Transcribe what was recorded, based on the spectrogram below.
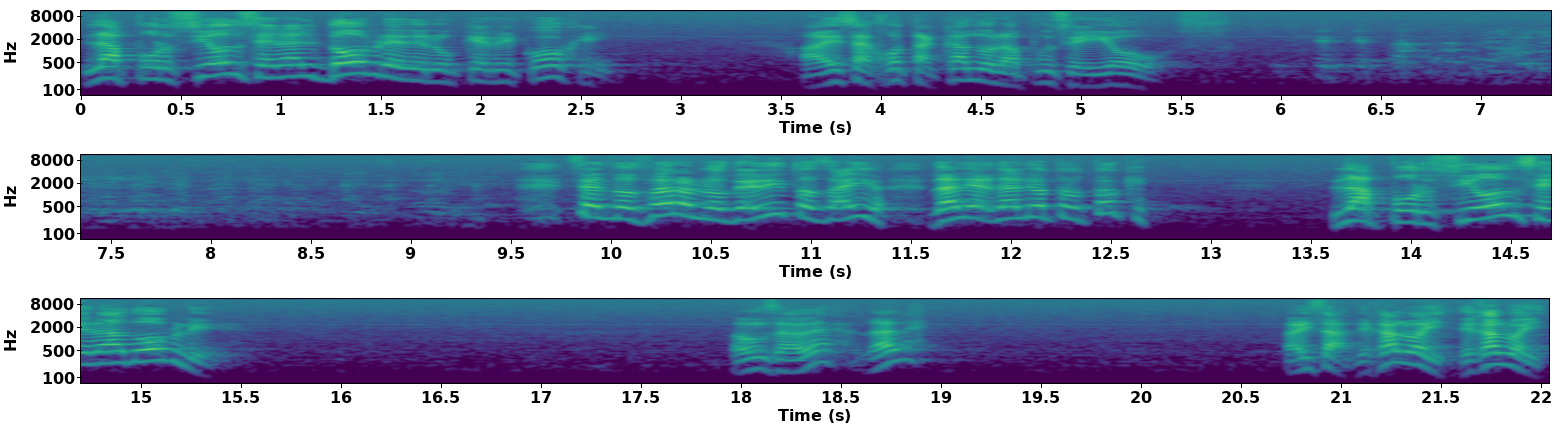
la porción será el doble de lo que recogen. A esa JK no la puse yo. Se nos fueron los deditos ahí. Dale, dale otro toque. La porción será doble. Vamos a ver, dale. Ahí está, déjalo ahí, déjalo ahí.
